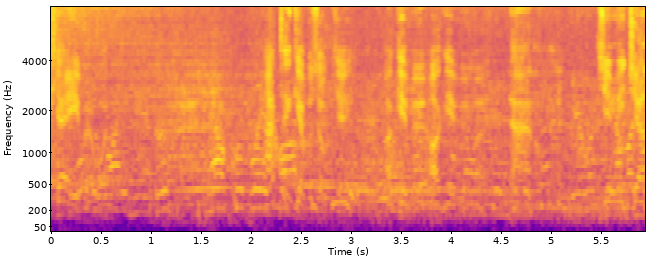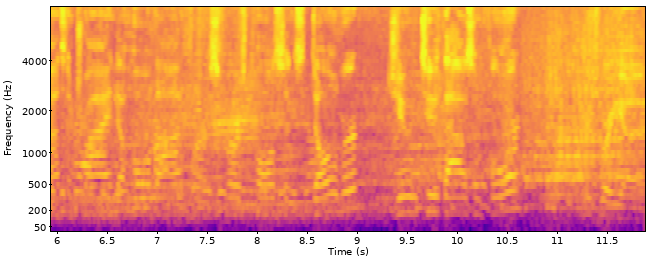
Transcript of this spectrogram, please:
okay, but it wasn't- I think it was okay. I'll give it. I'll give him a nine on that. Jimmie Johnson trying to hold on for his first pole since Dover, June 2004. Here's where you. Uh,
